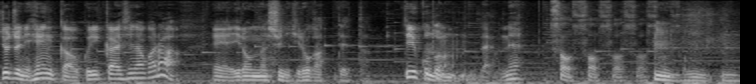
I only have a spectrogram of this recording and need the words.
徐々に変化を繰り返しながら、えーいろんな種に広がっていったっていうことなんだよね。そうそうそうそうそう、う。んうんうん。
